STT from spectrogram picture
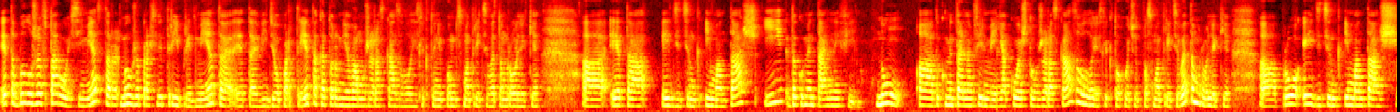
Это был уже второй семестр. Мы уже прошли три предмета. Это видеопортрет, о котором я вам уже рассказывала. Если кто не помнит, смотрите в этом ролике. А, это эдитинг и монтаж и документальный фильм. Ну, о документальном фильме я кое-что уже рассказывала, если кто хочет посмотреть в этом ролике. А, про эдитинг и монтаж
